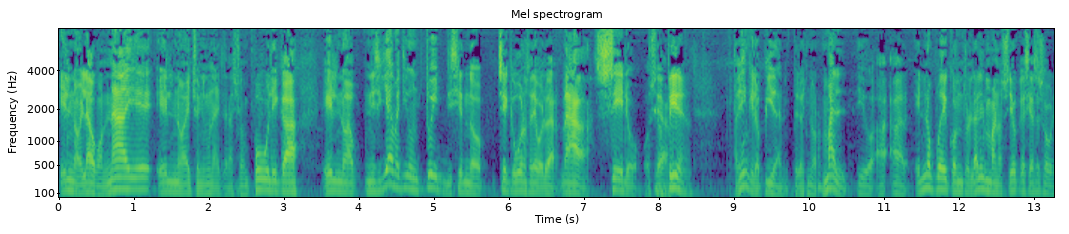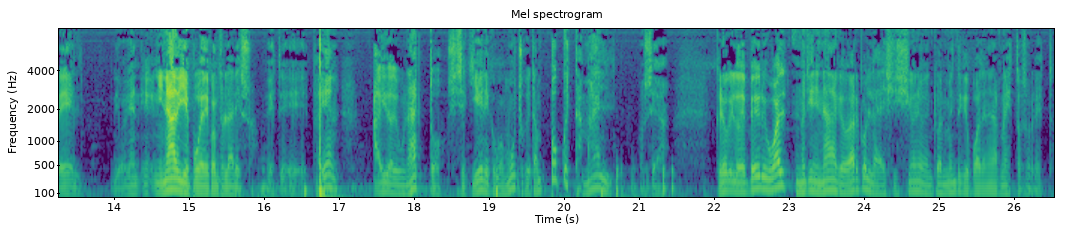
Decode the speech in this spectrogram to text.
Él no ha hablado con nadie, él no ha hecho ninguna declaración pública, él no ha, ni siquiera ha metido un tuit diciendo, che, qué bueno sería volver. Nada, cero. O sea, Lo piden. Está bien que lo pidan, pero es normal. Digo, a, a ver, él no puede controlar el manoseo que se hace sobre él. Digo, bien, ni, nadie puede controlar eso. Este, está bien. Ha ido a algún acto, si se quiere, como mucho, que tampoco está mal. O sea, creo que lo de Pedro igual no tiene nada que ver con la decisión eventualmente que pueda tener Ernesto sobre esto.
